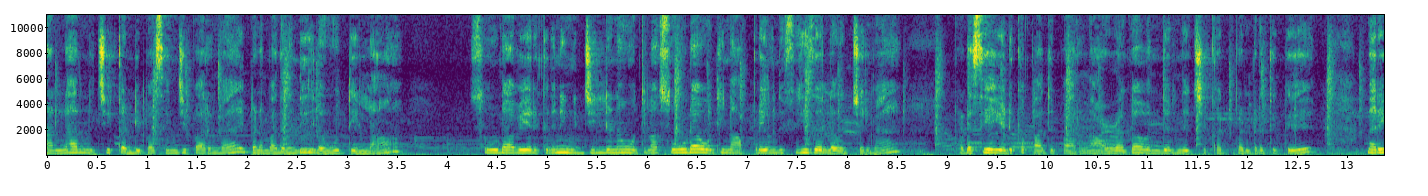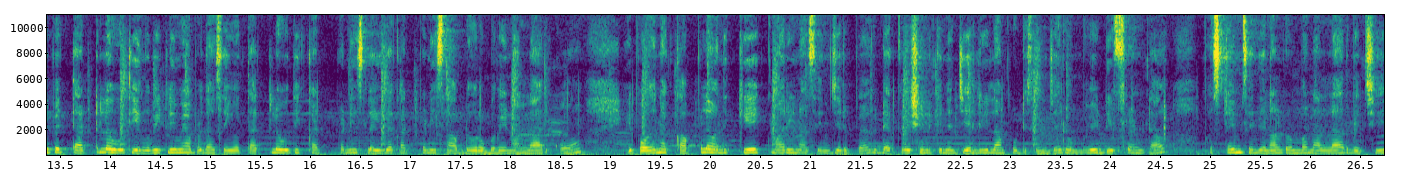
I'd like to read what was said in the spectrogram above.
நல்லா இருந்துச்சு. கண்டிப்பாக செஞ்சு பாருங்கள் இப்போ நம்ம அதை வந்து இதில் ஊற்றிடலாம் சூடாகவே இருக்குது. நீங்கள் ஜில்லுன்னு ஊற்றலாம் சூடாக ஊற்றி நான் அப்படியே வந்து ஃப்ரீசரில் வச்சுருவேன். கடைசியாக எடுக்க பார்த்து பாருங்கள் அழகாக வந்துருந்துச்சு கட் பண்ணுறதுக்கு நிறைய பேர் தட்டில் ஊற்றி எங்கள் வீட்லேயுமே அப்படி தான் செய்வோம். தட்டில் ஊற்றி கட் பண்ணி ஸ்லைஸாக கட் பண்ணி சாப்பிடுவோம். ரொம்பவே நல்லாயிருக்கும். இப்போ வந்து நான் கப்பில் வந்து கேக் மாதிரி நான் செஞ்சுருப்பேன். டெக்கரேஷனுக்கு இந்த ஜெல்லிலாம் போட்டு செஞ்சேன். ரொம்பவே டிஃப்ரெண்ட்டாக ஃபஸ்ட் டைம் செஞ்சனால ரொம்ப நல்லா இருந்துச்சு.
